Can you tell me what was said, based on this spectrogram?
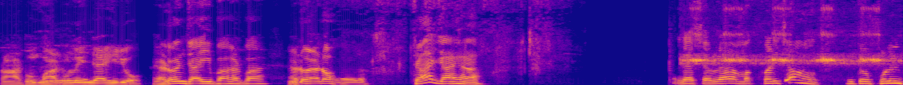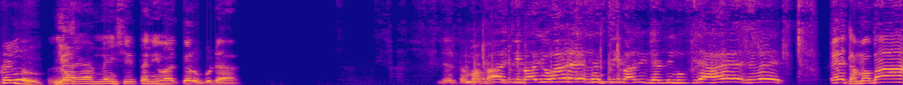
ટાઢું પાઠું લઈને જાય હીરો હેડો ને જાય પહાડ પા હેડો હેડો. ચા જાય હા. એટલે સલા મગફળી ચામ હે? એ તો ફોલીને ખાઈ ગયો. લા એમ નહીં શેતાની વાત કરો બુડા. ધમાબા બાજુ હે બાજુ જલ્દી મૂક્યા હે એ, ધમાબા!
